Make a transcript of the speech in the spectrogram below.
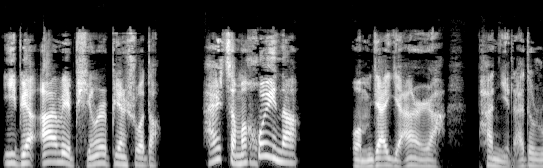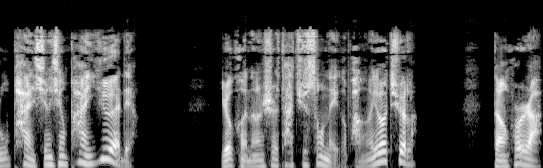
一边安慰平儿，边说道：“哎，怎么会呢？我们家妍儿啊，盼你来的如盼星星盼月亮，有可能是他去送哪个朋友去了。等会儿啊，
